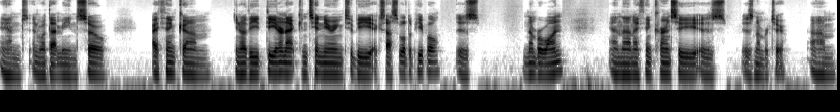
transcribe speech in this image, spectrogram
and and what that means. So I think um, you know the the internet continuing to be accessible to people is number one, and then I think currency is is number two. Um,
